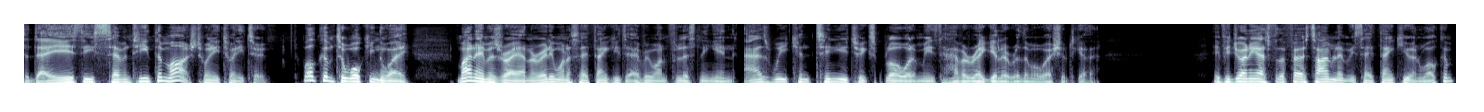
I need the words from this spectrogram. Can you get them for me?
Today is the 17th of March 2022. Welcome to Walking the Way. My name is Ray, and I really want to say thank you to everyone for listening in as we continue to explore what it means to have a regular rhythm of worship together. If you're joining us for the first time, let me say thank you and welcome.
